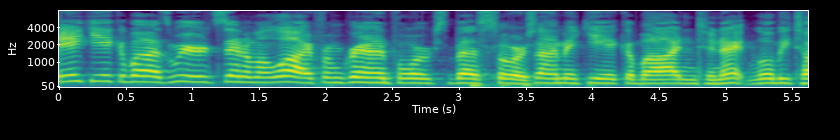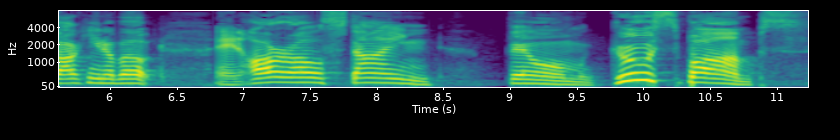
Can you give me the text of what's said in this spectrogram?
Icky Ichabod's Weird Cinema Live from Grand Forks Best Source. I'm Icky Ichabod, and tonight we'll be talking about an R.L. Stine film, Goosebumps.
